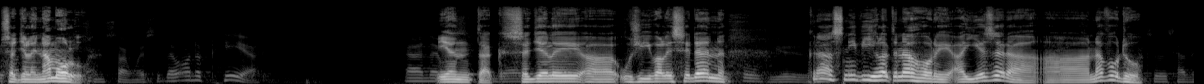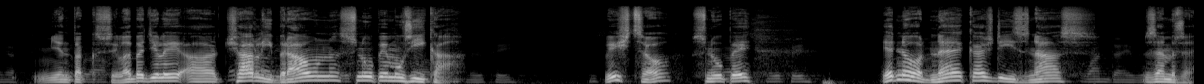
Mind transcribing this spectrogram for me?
Seděli na molu. Jen tak seděli a užívali si den. Krásný výhled na hory a jezera a na vodu. Jen tak si lebedili a Charlie Brown Snoopy mu říká. Víš co, Snoopy, jednoho dne každý z nás zemře.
